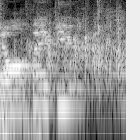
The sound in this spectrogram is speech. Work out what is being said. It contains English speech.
y'all. Thank you.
